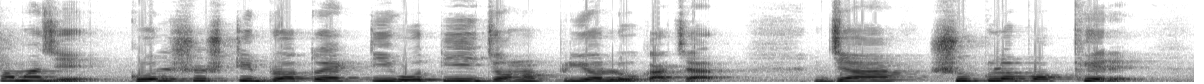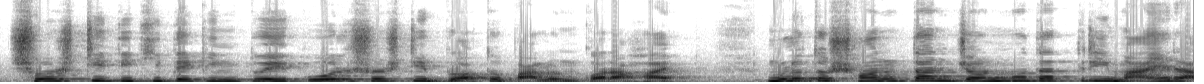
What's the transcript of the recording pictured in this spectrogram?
সমাজে কোলষষ্ঠী ব্রত একটি অতি জনপ্রিয় লোকাচার, যা শুক্লপক্ষের ষষ্ঠী তিথিতে কিন্তু এই কোলষষ্ঠী ব্রত পালন করা হয়। মূলত সন্তান জন্মদাত্রী মায়েরা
